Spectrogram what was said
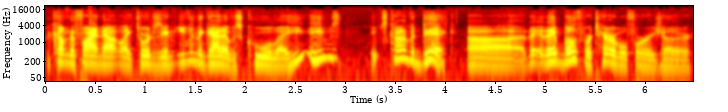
We come to find out, like towards the end, even the guy that was cool, like he he was he was kind of a dick. Uh, they they both were terrible for each other.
